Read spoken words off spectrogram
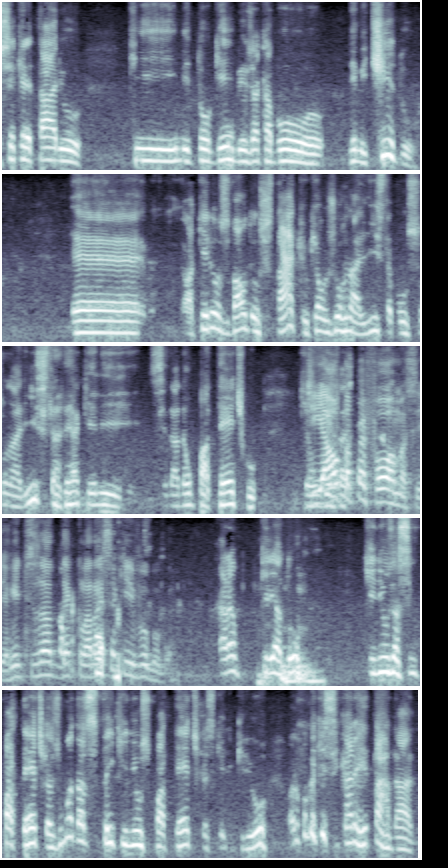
secretário que imitou Goebbels acabou demitido, é, aquele Oswaldo Eustáquio, que é um jornalista bolsonarista, né, aquele cidadão patético. É de um alta performance, a gente precisa declarar isso aqui, viu, Guga? O cara é um criador fake news assim patéticas. Uma das fake news patéticas que ele criou, olha como é que esse cara é retardado.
